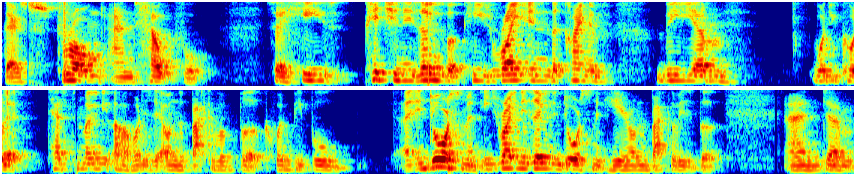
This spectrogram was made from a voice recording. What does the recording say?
they're strong and helpful. So he's pitching his own book. He's writing the kind of the, um, what do you call it? Testimony. Oh, what is it on the back of a book when people, uh, endorsement. He's writing his own endorsement here on the back of his book. And um,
